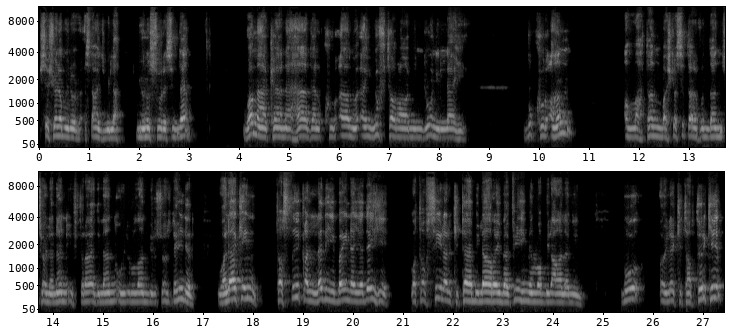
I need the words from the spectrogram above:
işte şöyle buyuruyor Estağfirullah Yunus suresinde وَمَا كَانَ هَذَا الْقُرْآنُ اَنْ يُفْتَرَى مِنْ دُونِ اللّٰهِ Bu Kur'an Allah'tan başkası tarafından söylenen, iftira edilen, uydurulan bir söz değildir. وَلَكِنْ tasdikan lezî beyne yedeyhi ve tafsilen kitabi la raybe fihi min rabbil alemin. Bu öyle kitaptır ki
